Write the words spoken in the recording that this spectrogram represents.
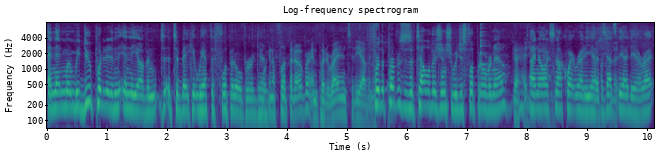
And then when we do put it in, in the oven to, to bake it, we have to flip it over again. We're going to flip it over and put it right into the oven. For the Just- purposes of television, should we just flip it over now? Go ahead, I know can. it's not quite ready yet, but Let's that's the idea, right?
